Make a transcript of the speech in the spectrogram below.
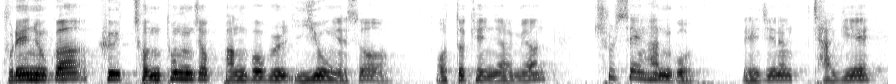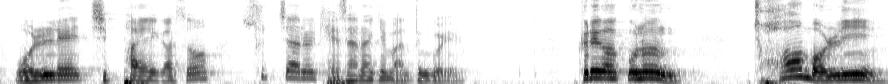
구레뇨가 그 전통적 방법을 이용해서 어떻게 했냐면 출생한 곳 내지는 자기의 원래 지파에 가서 숫자를 계산하게 만든 거예요. 그래갖고는 저 멀리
